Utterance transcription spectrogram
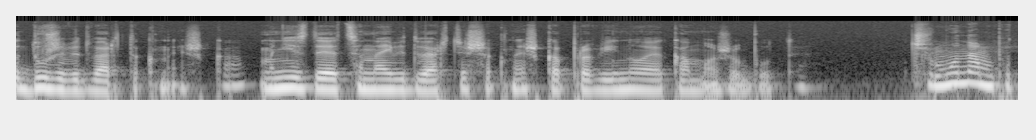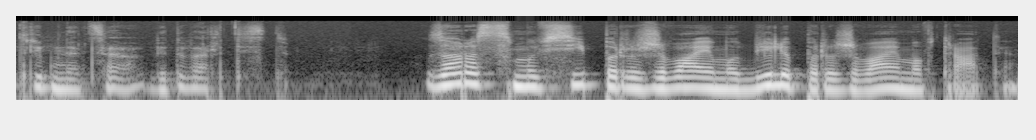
Дуже відверта книжка. Мені здається, найвідвертіша книжка про війну, яка може бути. Чому нам потрібна ця відвертість? Зараз ми всі переживаємо білі, переживаємо втрати.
